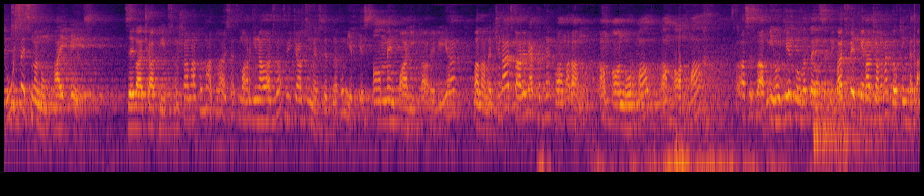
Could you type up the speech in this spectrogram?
դուրս ես մնում այ այդ ձևաչափից, նշանակում է դու այսպես մարգինալացված վիճակում ես գտնվում եւ ես ամեն պահի կարելի է բանանել։ Չնայած կարելի է գտնել համար անուն, կամ աննորմալ, կամ աղմաղ, ասես լավ մի հոգի է թողը տենց լինի, բայց պետք է հատ ժամանակ գլխին կտա։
